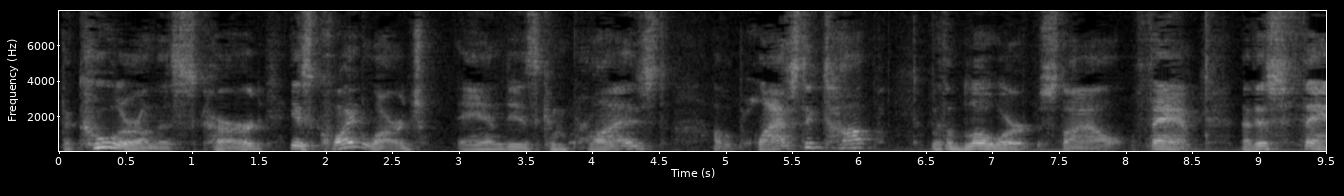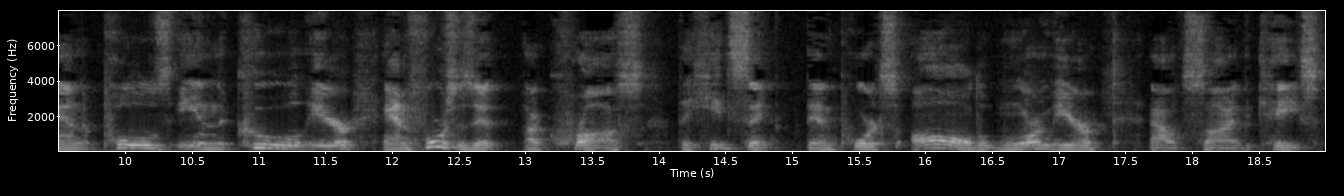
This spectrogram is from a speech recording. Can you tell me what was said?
The cooler on this card is quite large and is comprised of a plastic top with a blower style fan. Now this fan pulls in cool air and forces it across the heatsink, then ports all the warm air outside the case.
